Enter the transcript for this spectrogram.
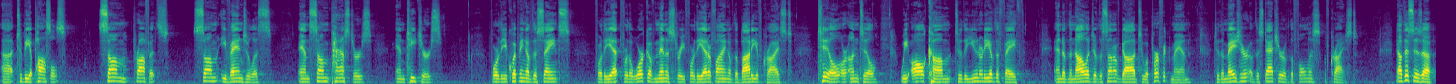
uh, to be apostles, some prophets, some evangelists, and some pastors and teachers for the equipping of the saints, for the, for the work of ministry, for the edifying of the body of Christ, till or until we all come to the unity of the faith and of the knowledge of the Son of God, to a perfect man, to the measure of the stature of the fullness of Christ. Now, this is a,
